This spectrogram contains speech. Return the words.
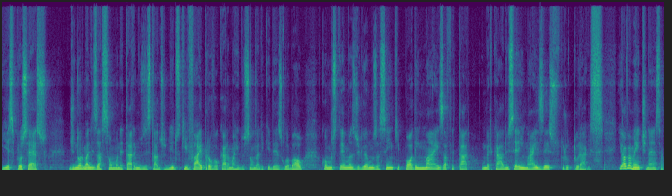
e esse processo de normalização monetária nos Estados Unidos, que vai provocar uma redução da liquidez global, como os temas, digamos assim, que podem mais afetar o mercado e serem mais estruturais. E, obviamente, né, essa,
